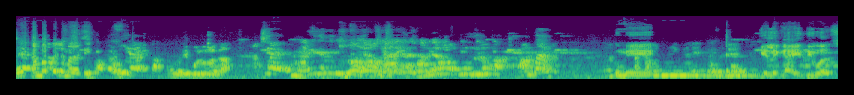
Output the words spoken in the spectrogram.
थांबा पहिले मराठी. तुम्ही गेले काही दिवस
